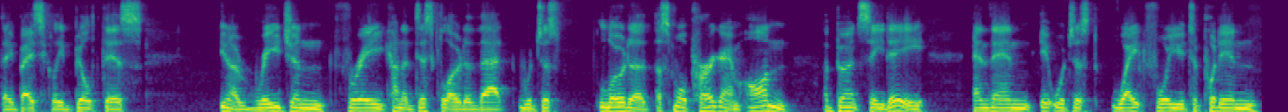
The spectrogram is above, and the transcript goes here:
they basically built this, you know, region free kind of disk loader that would just load a, a small program on a burnt CD, and then it would just wait for you to put in,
